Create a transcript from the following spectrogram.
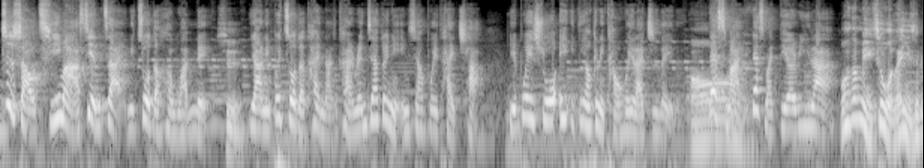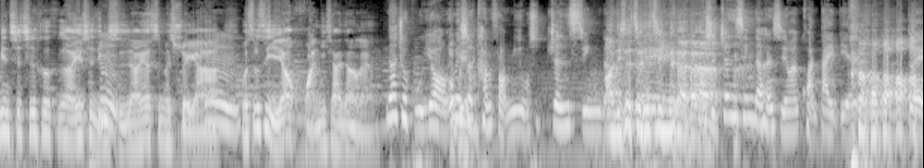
至少起码现在你做的很完美。是，呀，你不会做的太难看，人家对你印象不会太差，也不会说哎一定要跟你讨回来之类的。哦 That's my that's my theory 啦。哇，那每次我来你这边吃吃喝喝啊，要吃零食啊，要吃么水啊，嗯我是不是也要还一下这样嘞？那就不用，因为是 come from me，我是真心的。哦你是真心的我是真心的，很喜欢款待别人。对，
